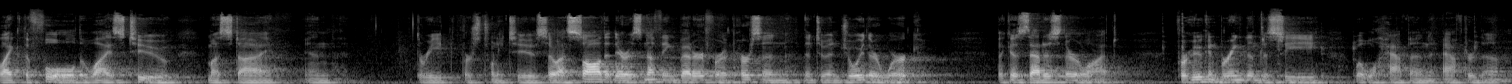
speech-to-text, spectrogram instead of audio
Like the fool, the wise too must die. In 3, verse 22. So I saw that there is nothing better for a person than to enjoy their work, because that is their lot. For who can bring them to see what will happen after them?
